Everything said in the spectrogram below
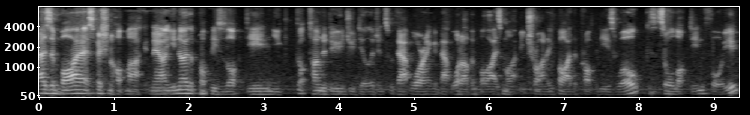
as a buyer, especially in a hot market now, you know the property's locked in. You've got time to do your due diligence without worrying about what other buyers might be trying to buy the property as well, because it's all locked in for you.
